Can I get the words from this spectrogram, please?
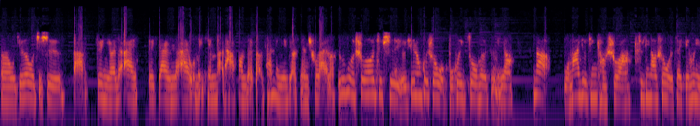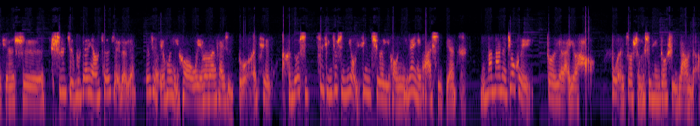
嗯，我觉得我只是把对女儿的爱、对家人的爱，我每天把它放在早餐里面表现出来了。如果说就是有些人会说我不会做或者怎么样，那我妈就经常说啊，就经常说我在结婚以前是十指不沾阳春水的人，但是结婚以后我也慢慢开始做，而且很多事事情就是你有兴趣了以后，你愿意花时间，你慢慢的就会做的越来越好，不管做什么事情都是一样的。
